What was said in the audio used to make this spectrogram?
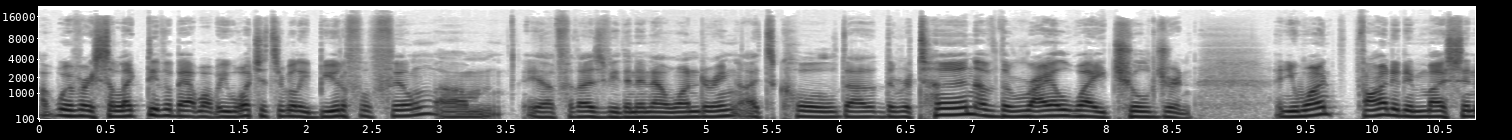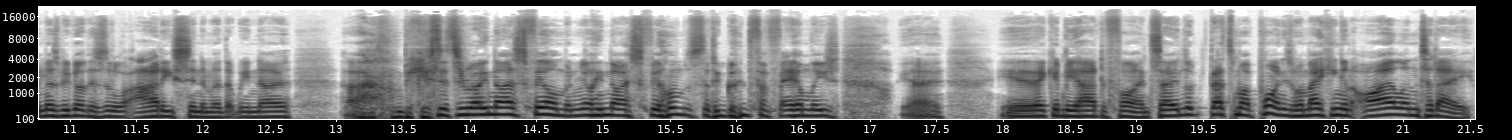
uh, we're very selective about what we watch. It's a really beautiful film. Um, yeah, for those of you that are now wondering, it's called uh, "The Return of the Railway Children." And you won't find it in most cinemas. We've got this little arty cinema that we know uh, because it's a really nice film, and really nice films that are good for families, you know, yeah, they can be hard to find. So look, that's my point. Is we're making an island today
